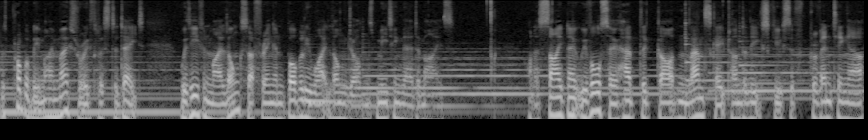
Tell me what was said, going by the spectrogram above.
was probably my most ruthless to date, with even my long suffering and bobbly white long johns meeting their demise. On a side note, we've also had the garden landscaped under the excuse of preventing our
